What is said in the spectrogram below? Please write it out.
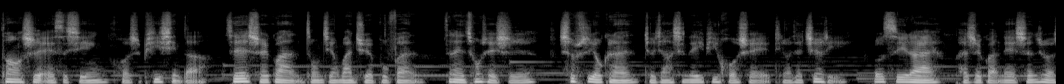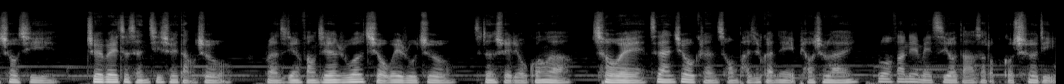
通常是 S 型或是 P 型的，这些水管中间弯曲的部分，在你冲水时，是不是有可能就将新的一批活水停留在这里？如此一来，排水管内深处的臭气就会被这层积水挡住，不然这间房间如果久未入住，这等水流光了。臭味自然就有可能从排水管内飘出来。如果饭店每次又打扫得不够彻底，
